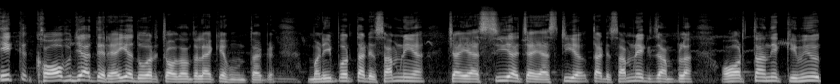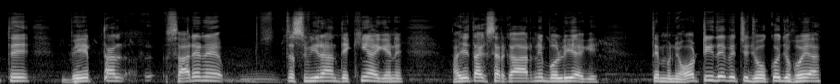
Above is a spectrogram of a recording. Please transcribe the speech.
ਇੱਕ ਖੌਫ ਜਿਹਾ ਤੇ ਰਹਿ ਗਿਆ 2014 ਤੋਂ ਲੈ ਕੇ ਹੁਣ ਤੱਕ। ਮਣੀਪੁਰ ਤੁਹਾਡੇ ਸਾਹਮਣੇ ਆ, ਚਾਹੇ ਐਸਸੀ ਆ, ਚਾਹੇ ਐਸਟੀ ਆ, ਤੁਹਾਡੇ ਸਾਹਮਣੇ ਐਗਜ਼ਾਮਪਲ ਆ। ਔਰਤਾਂ ਦੇ ਕਿਵੇਂ ਉੱਥੇ ਬੇਪਤਾ ਸਾਰਿਆਂ ਨੇ ਤਸਵੀਰਾਂ ਦੇਖੀਆਂ ਹੈਗੀਆਂ ਨੇ। ਹਜੇ ਤੱਕ ਸਰਕਾਰ ਨਹੀਂ ਬੋਲੀ ਹੈਗੀ। ਤੇ ਮਿਨੋਰਟੀ ਦੇ ਵਿੱਚ ਜੋ ਕੁਝ ਹੋਇਆ,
